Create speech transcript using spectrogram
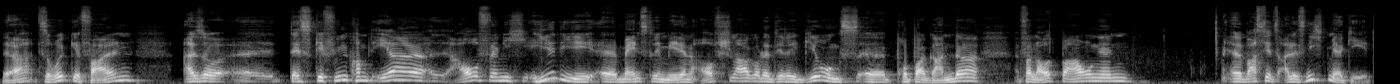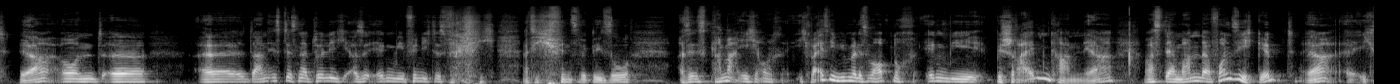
ja, zurückgefallen, also äh, das Gefühl kommt eher auf, wenn ich hier die äh, Mainstream-Medien aufschlage oder die Regierungspropaganda, äh, Verlautbarungen, äh, was jetzt alles nicht mehr geht. Ja, und äh, äh, dann ist es natürlich, also irgendwie finde ich das wirklich, also ich finde es wirklich so, also das kann man eigentlich auch, ich weiß nicht, wie man das überhaupt noch irgendwie beschreiben kann, ja, was der Mann da von sich gibt, ja, ich,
